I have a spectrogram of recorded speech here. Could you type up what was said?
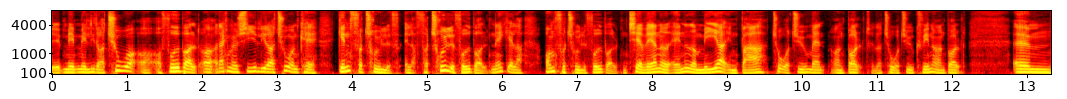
øh, med, med litteratur og, og fodbold, og, og der kan man jo sige, at litteraturen kan genfortrylle, eller fortrylle fodbolden, ikke? eller omfortrylle fodbolden til at være noget andet og mere end bare 22 mand og en bold, eller 22 kvinder og en bold. Øh,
